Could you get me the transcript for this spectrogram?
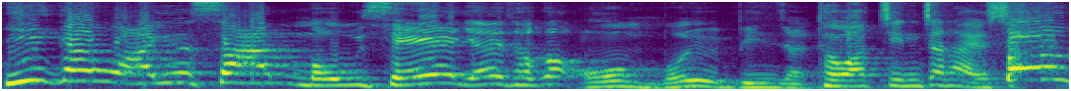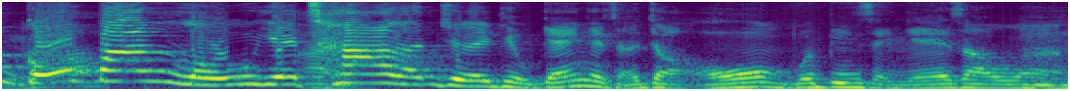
依家話要殺無赦，有啲同講我唔可以變成。佢話戰爭係當嗰班老嘢叉撚住你條頸嘅時候，就話我唔會變成野獸噶，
